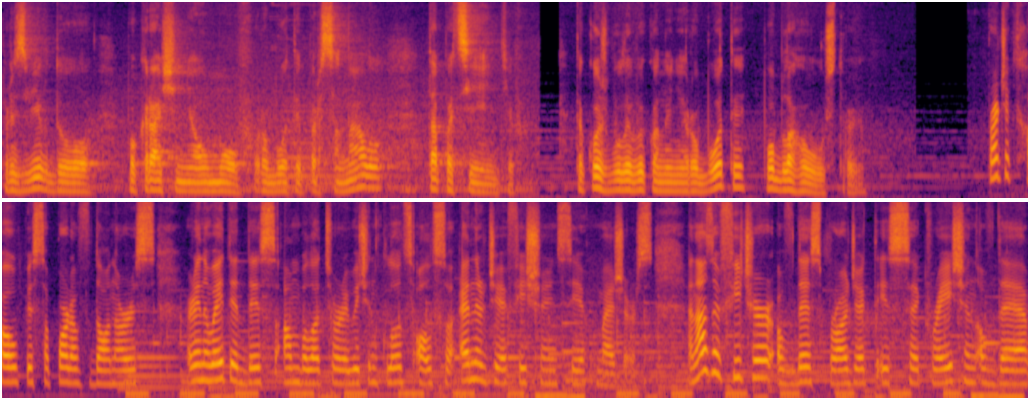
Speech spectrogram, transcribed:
призвів до покращення умов роботи персоналу та пацієнтів. Також були виконані роботи по благоустрою. Project Hope, with support of donors, renovated this ambulatory, which includes also energy efficiency measures. Another feature of this project is uh, creation of the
